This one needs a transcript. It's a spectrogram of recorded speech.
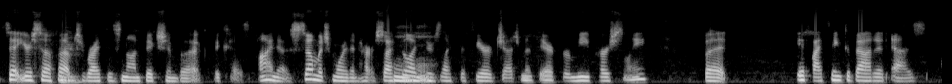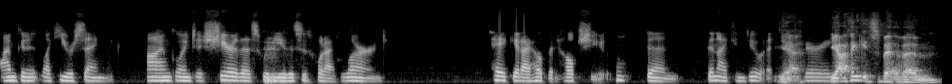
set yourself up mm-hmm. to write this nonfiction book because i know so much more than her so i feel like mm-hmm. there's like the fear of judgment there for me personally but if i think about it as i'm gonna like you were saying like i'm going to share this with you mm. this is what i've learned take it. I hope it helps you. Hmm. Then then I can do it. Yeah, very yeah. I think it's a bit of um,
